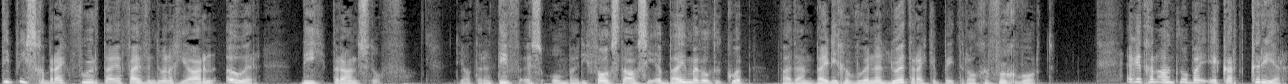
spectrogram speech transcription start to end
Tipies gebruik voertuie 25 jaar en ouer die brandstof. Die alternatief is om by die volstasie 'n bymiddel te koop wat dan by die gewone loodryke petrol gevoeg word. Ek het gaan aanklop by Eckart Kreer.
